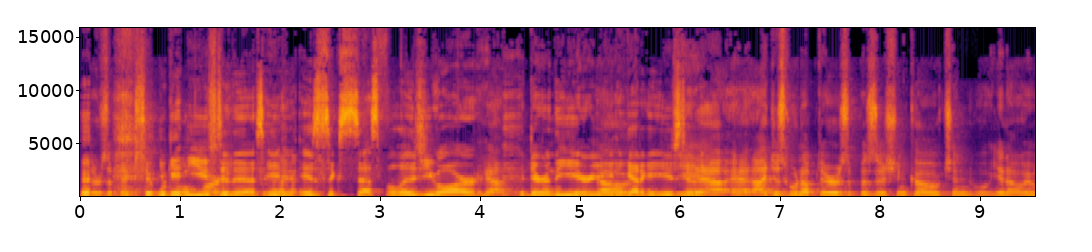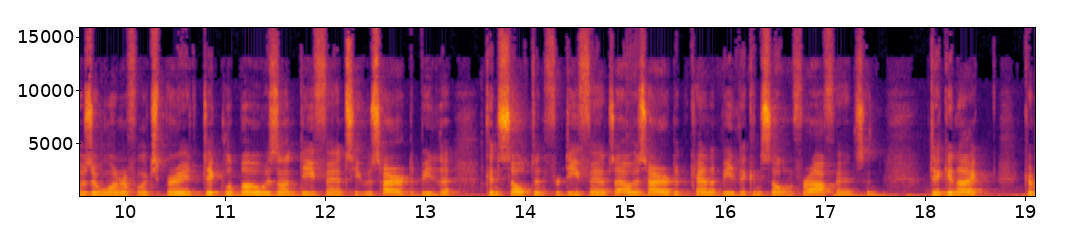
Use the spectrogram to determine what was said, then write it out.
there's a big Super You're getting Bowl used to this. I- as successful as you are Yeah. during the year, you, Oh, you got to get used to it. Yeah, and I just went up there as a position coach, and you know it was a wonderful experience. Dick LeBeau was on defense; he was hired to be the consultant for defense. I was hired to kind of be the consultant for offense, and Dick and I come,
